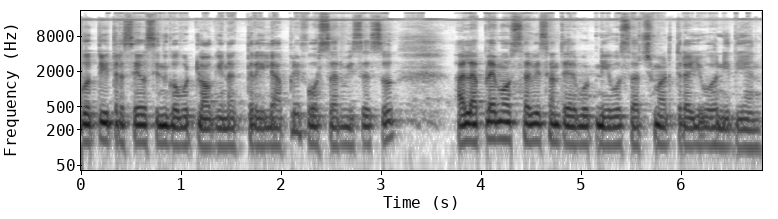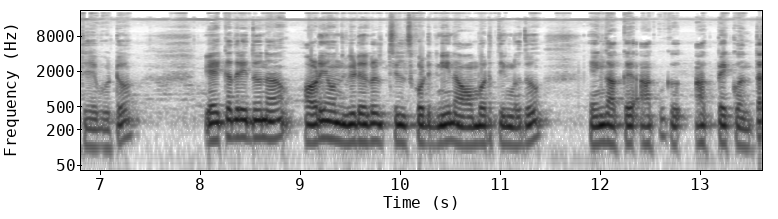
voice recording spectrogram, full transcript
ಗೊತ್ತು ಈ ಥರ ಸೇವಸಿಂದ ಹೋಗ್ಬಿಟ್ಟು ಲಾಗಿನ್ ಆಗ್ತಾರೆ, ಇಲ್ಲಿ ಅಪ್ಲೈ ಫಾರ್ ಸರ್ವಿಸಸ್ಸು ಅಲ್ಲಿ ಅಪ್ಲೈ ಮೋರ್ ಸರ್ವಿಸ್ ಅಂತ ಹೇಳ್ಬಿಟ್ಟು ನೀವು ಸರ್ಚ್ ಮಾಡ್ತೀರಾ ಯುವ ನಿಧಿ ಅಂತ ಹೇಳ್ಬಿಟ್ಟು. ಯಾಕಂದರೆ ಇದು ನಾವು ಆಡಿಯೋ ಒಂದು ವೀಡಿಯೋಗಳು ತಿಳಿಸ್ಕೊಟ್ಟಿದ್ದೀನಿ ನವಂಬರ್ ತಿಂಗಳದು ಹೆಂಗೆ ಹಾಕ ಹಾಕ್ಬೇಕು ಹಾಕಬೇಕು ಅಂತ.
